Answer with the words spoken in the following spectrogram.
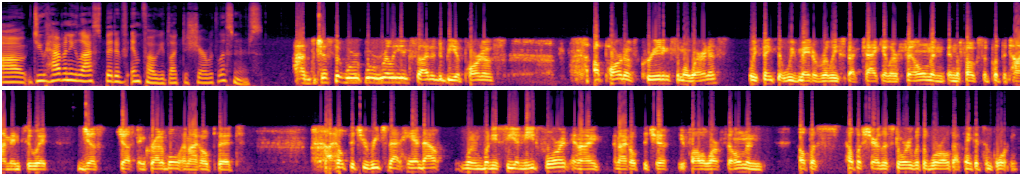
Uh, do you have any last bit of info you'd like to share with listeners? Uh, just that we're we're really excited to be a part of a part of creating some awareness. We think that we've made a really spectacular film, and, and the folks that put the time into it just just incredible. And I hope that I hope that you reach that handout when when you see a need for it, and I and I hope that you you follow our film and help us help us share the story with the world. I think it's important.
